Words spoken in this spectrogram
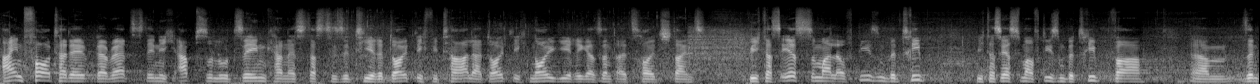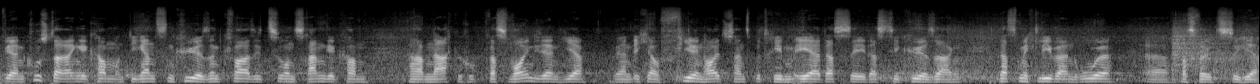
Ein Vorteil der, Rats, den ich absolut sehen kann, ist, dass diese Tiere deutlich vitaler, deutlich neugieriger sind als Holsteins. Wie ich das erste Mal auf diesem Betrieb, wie ich das erste Mal auf diesem Betrieb war, ähm, sind wir in Kuster reingekommen und die ganzen Kühe sind quasi zu uns rangekommen, haben nachgeguckt, was wollen die denn hier, während ich auf vielen Holsteinsbetrieben eher das sehe, dass die Kühe sagen, lass mich lieber in Ruhe, äh, was willst du hier?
